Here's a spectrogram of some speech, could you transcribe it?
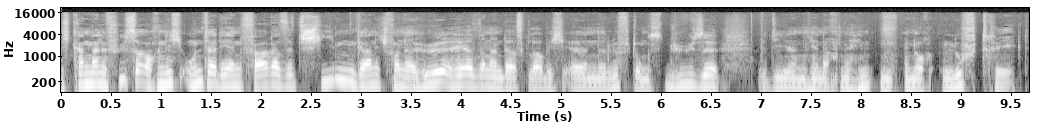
Ich kann meine Füße auch nicht unter den Fahrersitz Fahrersitz schieben, gar nicht von der Höhe her, sondern da ist, glaube ich, äh, eine Lüftungsdüse, die dann hier nach hinten noch Luft trägt.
